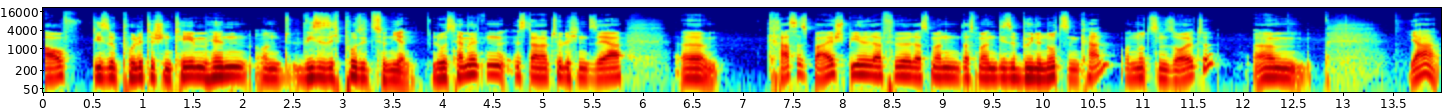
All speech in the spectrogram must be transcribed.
auf diese politischen Themen hin und wie sie sich positionieren. Lewis Hamilton ist da natürlich ein sehr äh, krasses Beispiel dafür, dass man, dass man diese Bühne nutzen kann und nutzen sollte. Ähm, ja,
